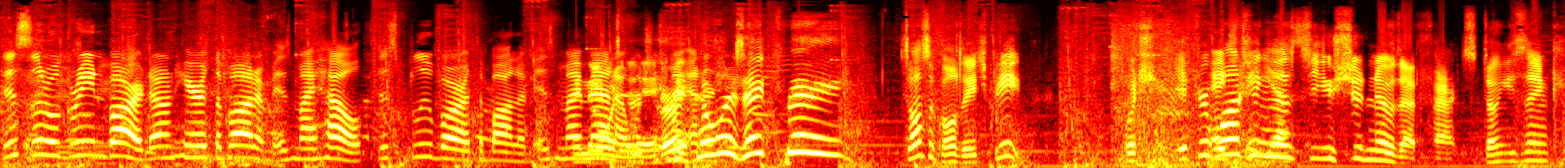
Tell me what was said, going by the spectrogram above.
this little green bar down here at the bottom is my health. This blue bar at the bottom is my And mana, which is is it? my No, energy. where's HP? It's also called HP. Which, if you're HP, watching yes. this, you should know that fact, don't you think?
